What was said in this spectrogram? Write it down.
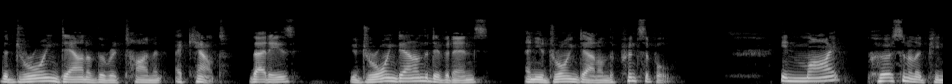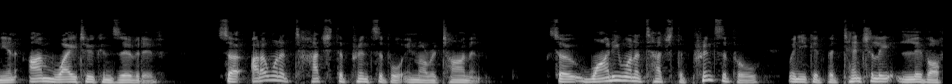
the drawing down of the retirement account. That is, you're drawing down on the dividends and you're drawing down on the principal. In my personal opinion, I'm way too conservative. So I don't want to touch the principal in my retirement. So why do you want to touch the principal when you could potentially live off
